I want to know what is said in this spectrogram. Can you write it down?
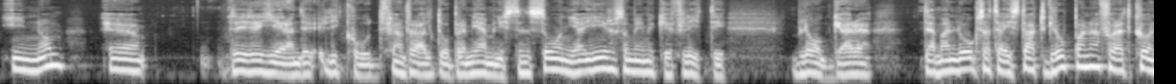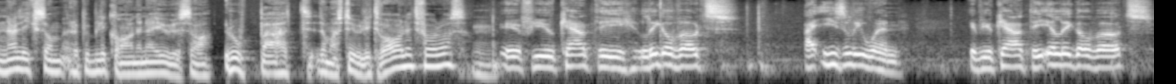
inom eh, det regerande Likud, framförallt då premiärministern Sonja Ir som är mycket flitig bloggare, där man låg så att säga, i startgroparna för att kunna, liksom republikanerna i USA, ropa att de har stulit valet för oss. Mm. If you count the legal votes, I easily win. If you count the illegal votes,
